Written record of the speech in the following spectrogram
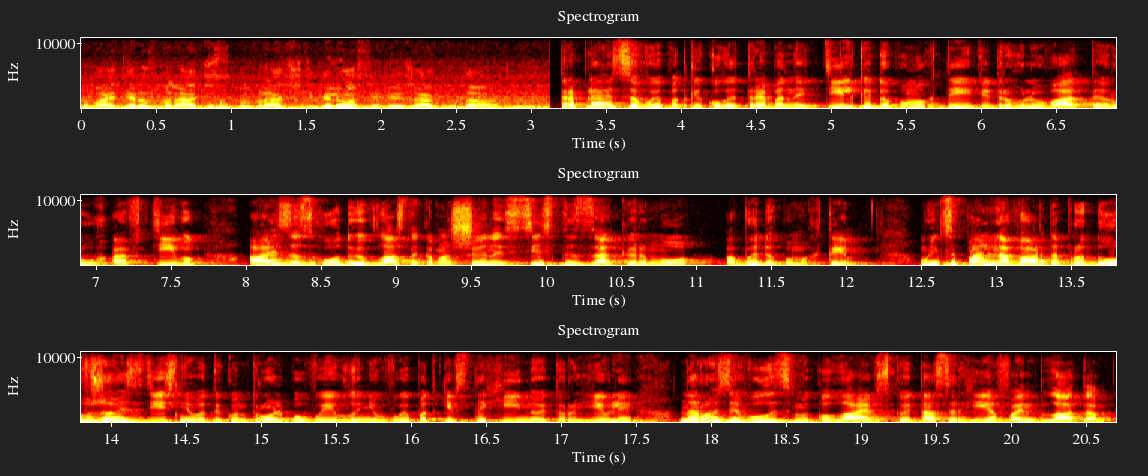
Давайте розворачуйтесь, виворачуйте колеса і виїжджаємо туди. Трапляються випадки, коли треба не тільки допомогти відрегулювати рух автівок, а й за згодою власника машини сісти за кермо, аби допомогти. Муніципальна варта продовжує здійснювати контроль по виявленню випадків стихійної торгівлі на розі вулиць Миколаївської та Сергія Файнблата.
